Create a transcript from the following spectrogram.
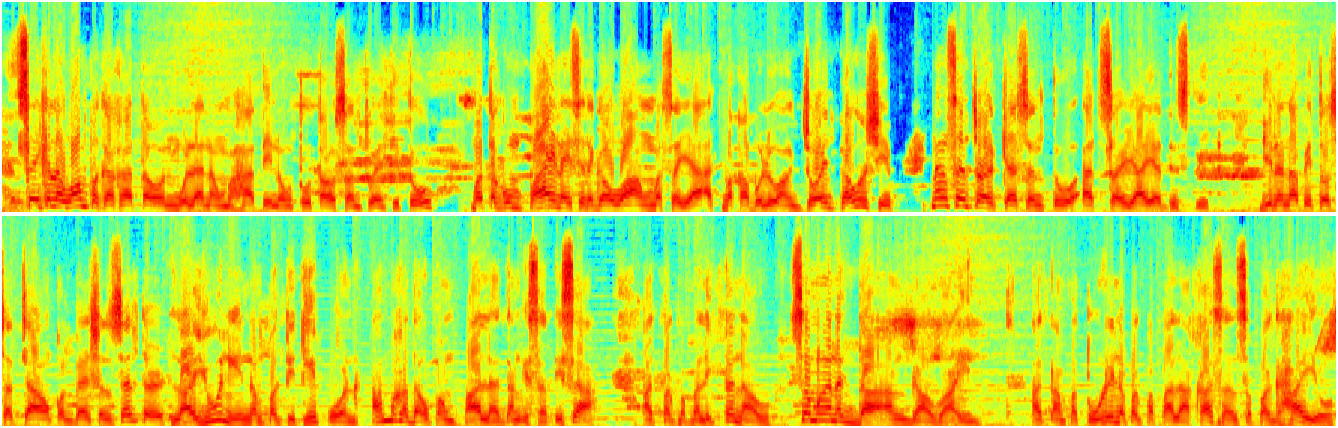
Sa ikalawang pagkakataon mula ng Mahati noong 2022, matagumpay na isinagawa ang masaya at makabuluhang joint fellowship ng Central Quezon 2 at Sariaya District. Ginanap ito sa Tiaong Convention Center, layunin ng pagtitipon ang makadaupang palad ang isa't isa at pagbabalik tanaw sa mga nagdaang gawain at ang patuloy na pagpapalakasan sa paghayo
